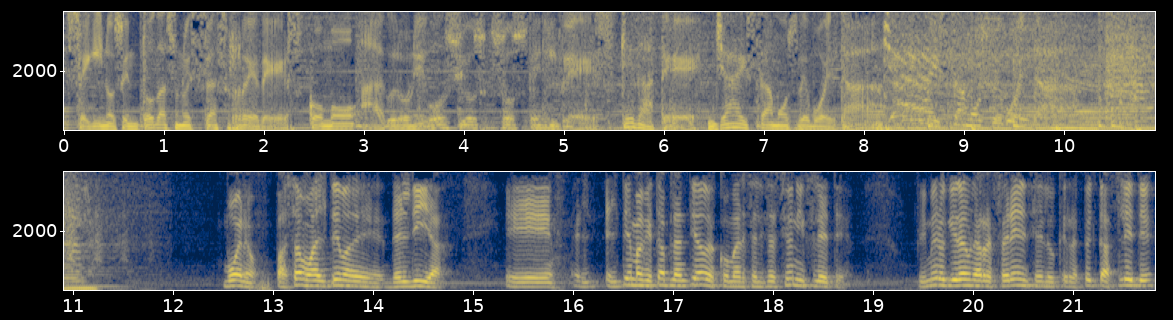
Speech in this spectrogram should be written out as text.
Seguinos en todas nuestras redes como Agronegocios Sostenibles. Quédate, ya estamos de vuelta. Ya estamos de vuelta. Bueno, pasamos al tema de, del día. Eh, el, el, tema que está planteado es comercialización y flete. Primero quiero dar una referencia en lo que respecta a flete,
